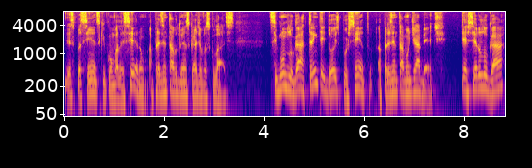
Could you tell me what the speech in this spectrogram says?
desses pacientes que convalesceram apresentavam doenças cardiovasculares. Segundo lugar, 32% apresentavam diabetes. Terceiro lugar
